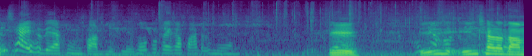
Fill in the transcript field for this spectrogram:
ইলশাই হবে এখন পাট দেখলে যত টাকা পাটের মন। কি? ইল ইলশারা দাম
